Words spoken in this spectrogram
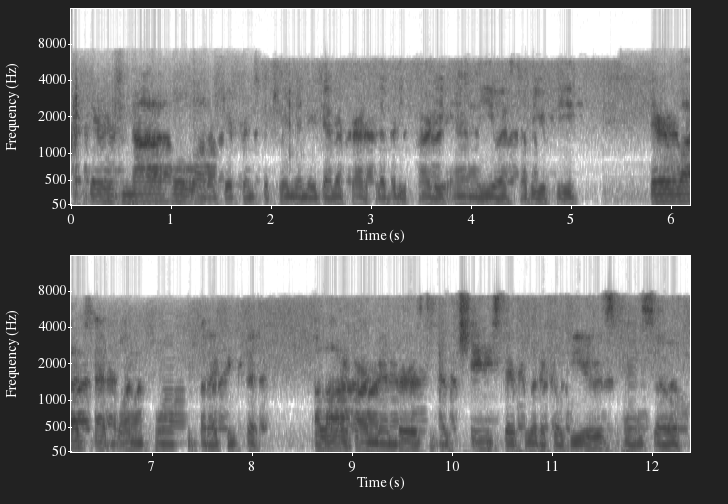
that there is not a whole lot of difference between the New Democratic Liberty Party and the USWP. There was at one point, but I think that a lot of our members have changed their political views, and so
